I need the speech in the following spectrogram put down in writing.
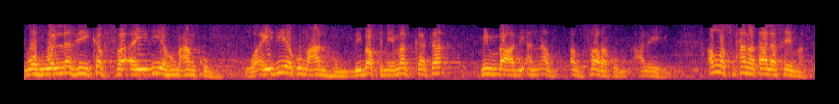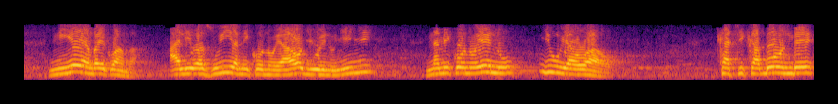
وهو الذي كف ايديهم عنكم وايديكم عنهم ببطن مكة من بعد ان اظفركم عليهم Allah subhanahu wa ta'ala asema ni yeye ambaye kwamba aliwazuia mikono yao juu yenu nyinyi na mikono yenu juu ya wao katika bonde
